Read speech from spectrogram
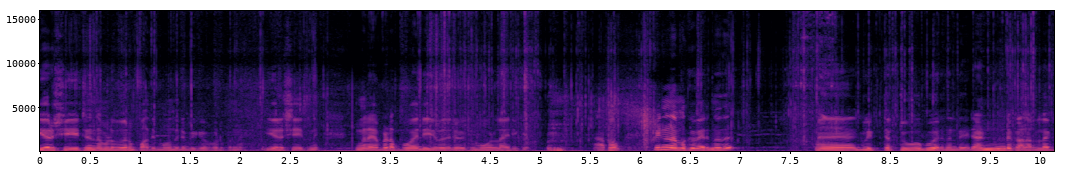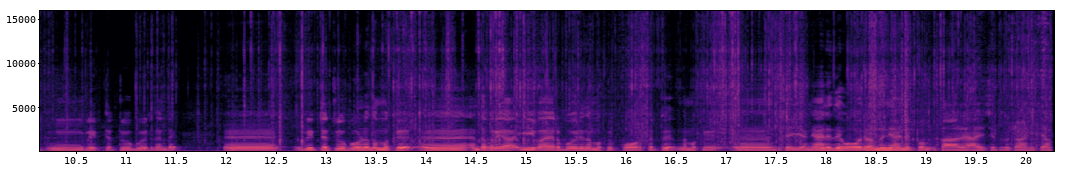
ഈ ഒരു ഷീറ്റിന് നമ്മൾ വെറും പതിമൂന്ന് രൂപയ്ക്ക് കൊടുക്കുന്നത്. ഈ ഒരു ഷീറ്റിന്. നിങ്ങൾ എവിടെ പോയാലും ഇരുപത് രൂപയ്ക്ക് മുകളിലായിരിക്കും. അപ്പം പിന്നെ നമുക്ക് വരുന്നത് ഗ്ലിറ്റർ ട്യൂബ് വരുന്നുണ്ട്. രണ്ട് കളറിലെ ഗ്ലിറ്റർ ട്യൂബ് വരുന്നുണ്ട്. ഗ്ലിറ്റർ ട്യൂബ് കൊണ്ട് നമുക്ക് എന്താ പറയുക ഈ വയർ ബോയിൽ നമുക്ക് കോർത്തിട്ട് നമുക്ക് ചെയ്യാം. ഞാനിത് ഓരോന്ന് ഞാനിപ്പം താഴെ അയച്ചിട്ട് കാണിക്കാം.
